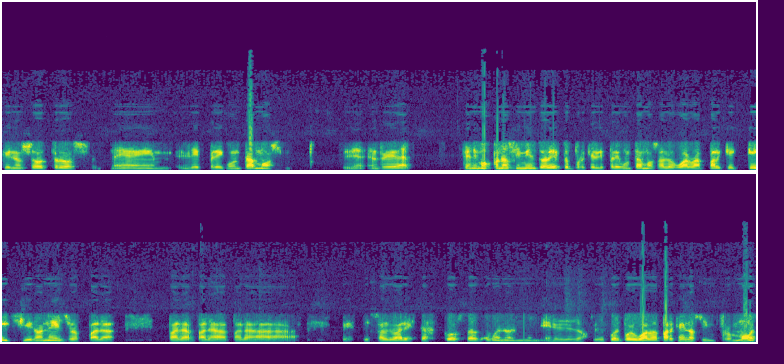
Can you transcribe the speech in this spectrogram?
que nosotros eh, le preguntamos, en realidad tenemos conocimiento de esto porque le preguntamos a los guardaparques qué hicieron ellos para, para, para, para este, salvar estas cosas. Bueno, el, cuerpo de guardaparque nos informó,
